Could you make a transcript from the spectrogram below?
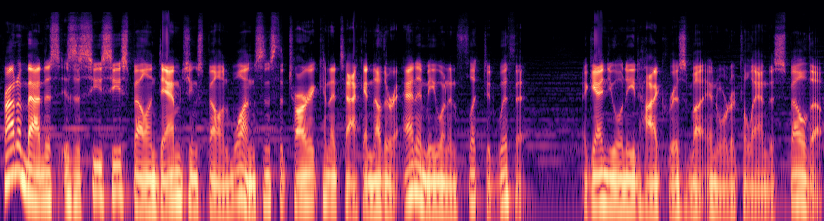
Crown of Madness is a CC spell and damaging spell in one, since the target can attack another enemy when inflicted with it. Again, you will need high charisma in order to land this spell, though.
